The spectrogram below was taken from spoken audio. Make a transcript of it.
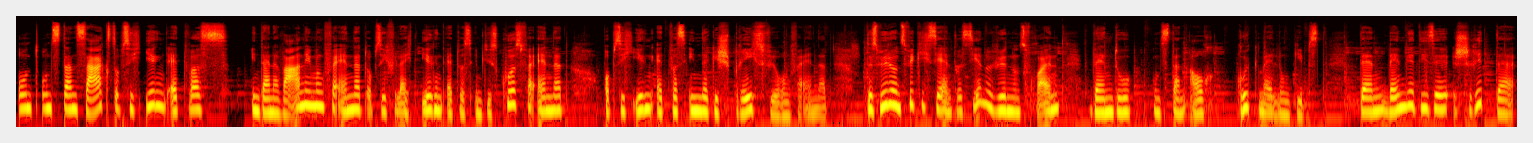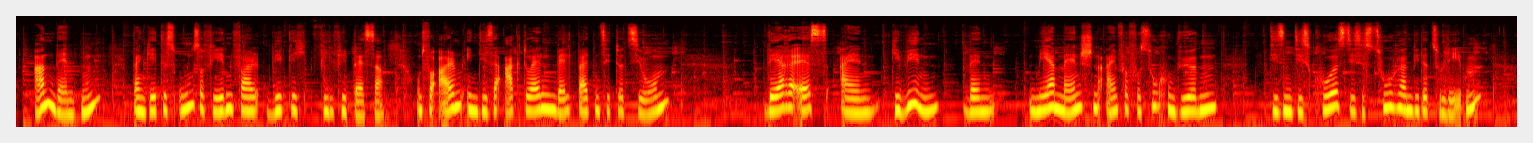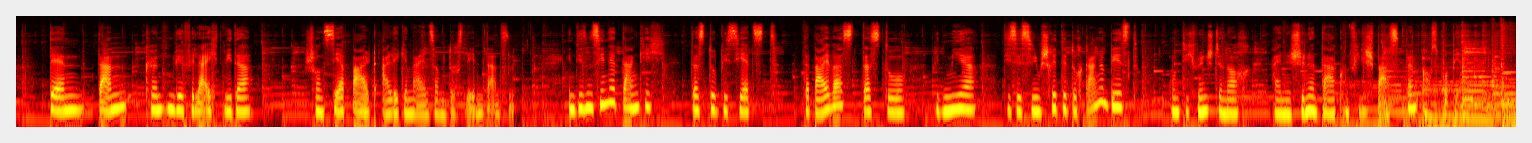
und uns dann sagst, ob sich irgendetwas in deiner Wahrnehmung verändert, ob sich vielleicht irgendetwas im Diskurs verändert, ob sich irgendetwas in der Gesprächsführung verändert. Das würde uns wirklich sehr interessieren. Wir würden uns freuen, wenn du uns dann auch Rückmeldung gibst. Denn wenn wir diese Schritte anwenden, dann geht es uns auf jeden Fall wirklich viel, viel besser. Und vor allem in dieser aktuellen weltweiten Situation wäre es ein Gewinn, wenn mehr Menschen einfach versuchen würden, diesen Diskurs, dieses Zuhören wieder zu leben. Denn dann könnten wir vielleicht wieder schon sehr bald alle gemeinsam durchs Leben tanzen. In diesem Sinne danke ich, dass du bis jetzt dabei warst, dass du mit mir diese sieben Schritte durchgangen bist und ich wünsche dir noch einen schönen Tag und viel Spaß beim Ausprobieren.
